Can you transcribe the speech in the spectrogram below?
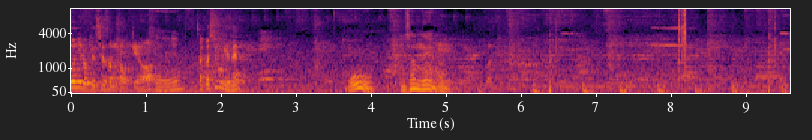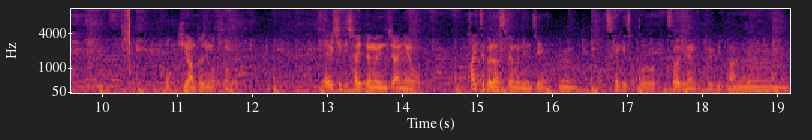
소니로 교체해서 한번 가볼게요. 오케이 잠깐 쉬고 계세요? 오 괜찮네 응. 어? 뒤에 안 터진 것도 좋은데. LCD 차이 때문인지 아니면 화이트 밸런스 때문인지 음. 어, 색이 자꾸 틀어지는 거 보이기도 하는데. 음.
